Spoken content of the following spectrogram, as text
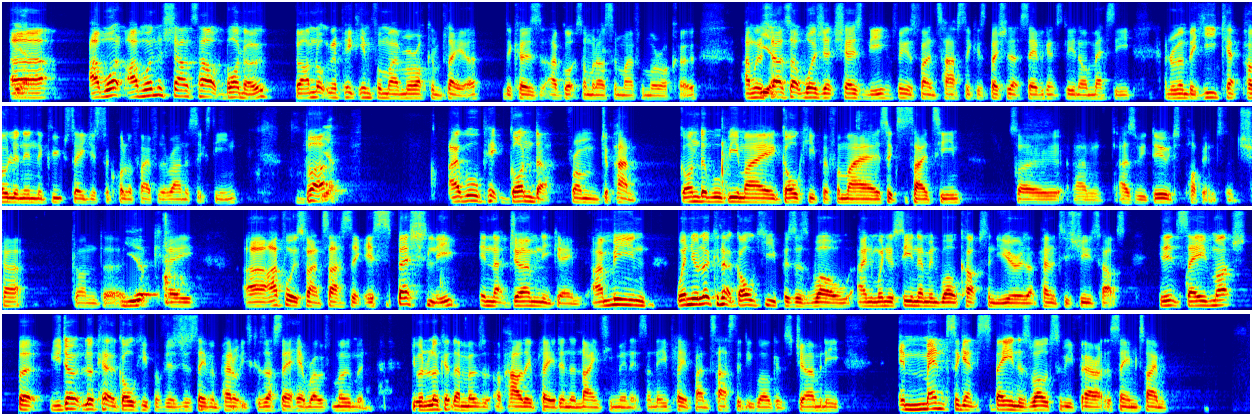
Yeah. Uh, I want. I want to shout out Bono, but I'm not going to pick him for my Moroccan player because I've got someone else in mind for Morocco. I'm going to yeah. shout out Wojciech Szczesny. I think it's fantastic, especially that save against Lionel Messi. And remember, he kept Poland in the group stages to qualify for the round of 16. But yeah. I will pick Gonda from Japan. Gonda will be my goalkeeper for my six-a-side team. So um, as we do, just pop it into the chat. Gonda, yep. okay. Uh, I thought it was fantastic, especially in that Germany game. I mean, when you're looking at goalkeepers as well, and when you're seeing them in World Cups and Euros at penalty shootouts, he didn't save much, but you don't look at a goalkeeper who's just saving penalties because that's their heroic moment. You want to look at them as, of how they played in the 90 minutes, and they played fantastically well against Germany immense against Spain as well, to be fair, at the same time.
